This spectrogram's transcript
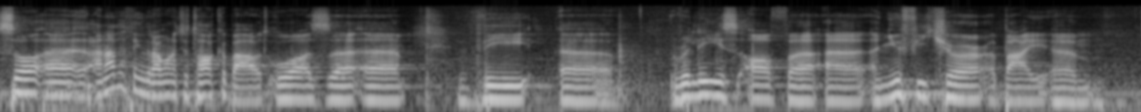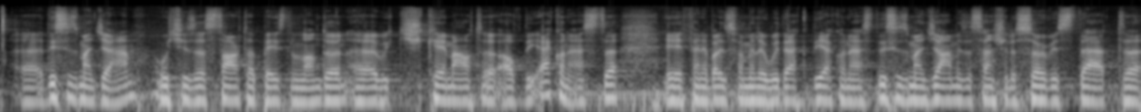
So uh, another thing that I wanted to talk about was uh, uh, the uh, release of a new feature by. Um, uh, this is my jam, which is a startup based in London, uh, which came out uh, of the Echo Nest. if anybody's familiar with the Echo Nest, this is my jam is essentially a service that uh,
